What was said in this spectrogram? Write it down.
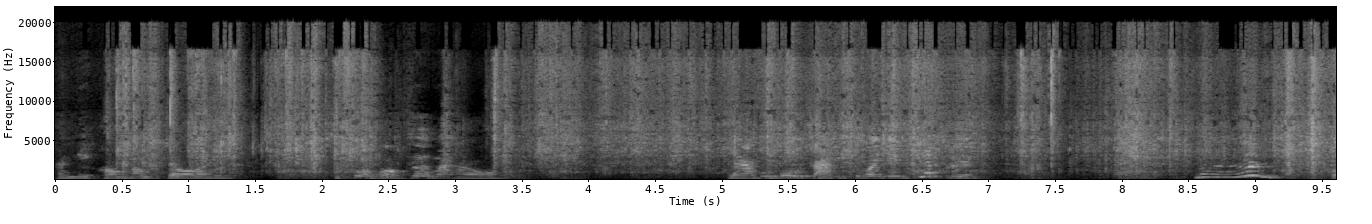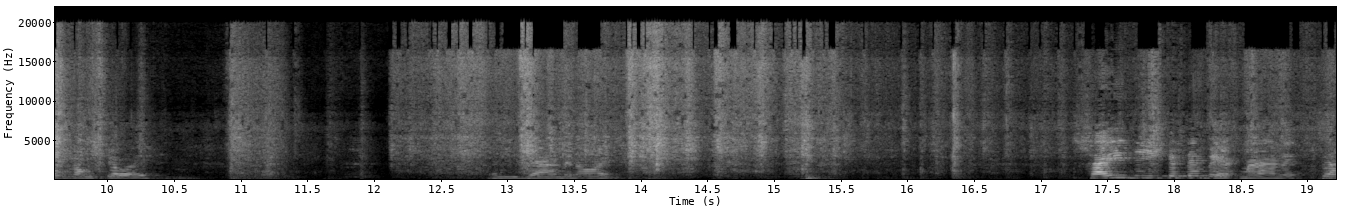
อันนี้ของน้องจอยสิพวบอกเธอมาเอา ลาบูบูสามตัวเย็นเทียบเลยอื้อของน้องจอย อันนี้ยาไม่น้อย ใช้ดีจนได้แบกมานะจ๊ะ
